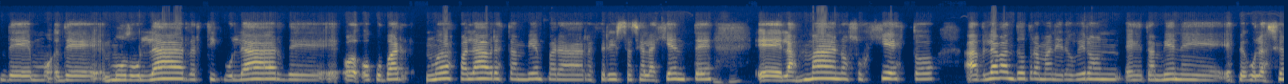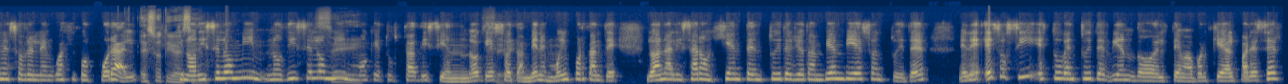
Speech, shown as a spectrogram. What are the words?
de, modular, de articular, de ocupar nuevas palabras también para referirse hacia la gente, las manos, sus gestos hablaban de otra manera. Hubieron eh, también eh, especulaciones sobre el lenguaje corporal, que no dice lo, no dice lo mismo que tú estás diciendo, que eso también es muy importante. Lo analizaron gente en Twitter, yo también vi eso en Twitter. En e, eso sí, estuve en Twitter viendo el tema, porque al parecer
